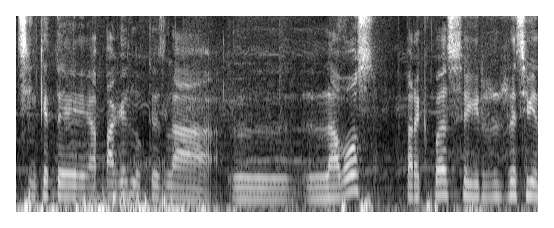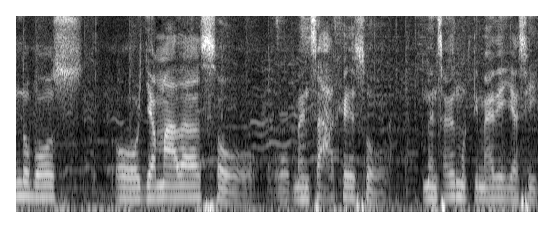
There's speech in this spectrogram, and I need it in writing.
sin que te apagues lo que es la, la voz para que puedas seguir recibiendo voz o llamadas o, o mensajes o mensajes multimedia y así.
